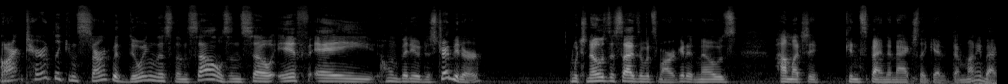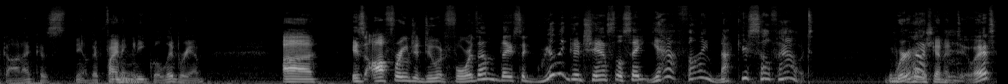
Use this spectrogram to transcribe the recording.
aren't terribly concerned with doing this themselves, and so if a home video distributor, which knows the size of its market, it knows how much it can spend and actually get their money back on it, because you know they're finding an equilibrium, uh, is offering to do it for them. There's a really good chance they'll say, "Yeah, fine, knock yourself out." We're not going to do it.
